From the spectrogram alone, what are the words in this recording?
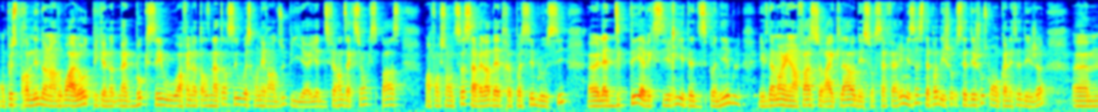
on peut se promener d'un endroit à l'autre, puis que notre MacBook sait où, enfin notre ordinateur sait où est-ce qu'on est rendu, puis il y a différentes actions qui se passent en fonction de ça, ça avait l'air d'être possible aussi. Euh, la dictée avec Siri était disponible. Évidemment, une emphase sur iCloud et sur Safari, mais ça, c'était pas des choses, des qu'on connaissait déjà. Euh,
